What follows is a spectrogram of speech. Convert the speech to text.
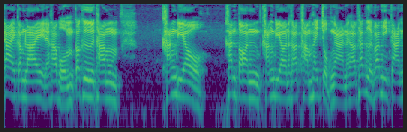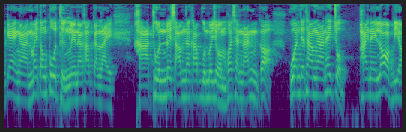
ได้กำไรนะครับ ผมก็คือทำครั้งเดียวขั้นตอนครั้งเดียวนะครับทำให้จบงานนะครับ ถ้าเกิดว่ามีการแก้งานไม่ต้องพูดถึงเลยนะครับกันไรขาดทุนด้วยซ้ำนะครับ คุณผู้ชม เพราะฉะนั้นก็ควรจะทำงานให้จบ ภายในรอบเดียว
